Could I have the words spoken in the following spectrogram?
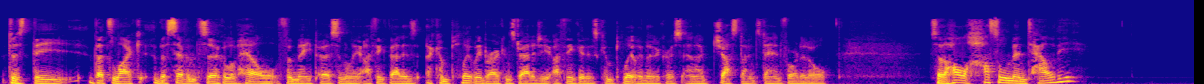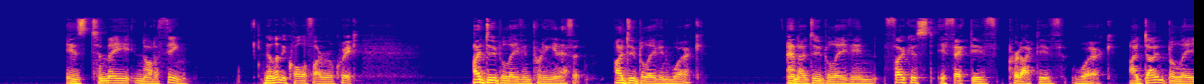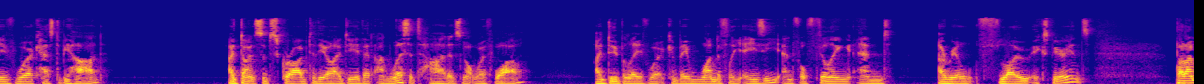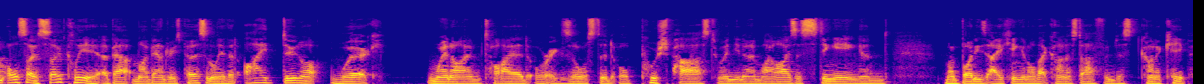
just the that's like the seventh circle of hell for me personally. I think that is a completely broken strategy. I think it is completely ludicrous, and I just don't stand for it at all. So the whole hustle mentality is to me not a thing. Now let me qualify real quick. I do believe in putting in effort. I do believe in work. And I do believe in focused, effective, productive work. I don't believe work has to be hard. I don't subscribe to the idea that unless it's hard, it's not worthwhile. I do believe work can be wonderfully easy and fulfilling and a real flow experience. But I'm also so clear about my boundaries personally that I do not work when I'm tired or exhausted or push past when, you know, my eyes are stinging and my body's aching and all that kind of stuff and just kind of keep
